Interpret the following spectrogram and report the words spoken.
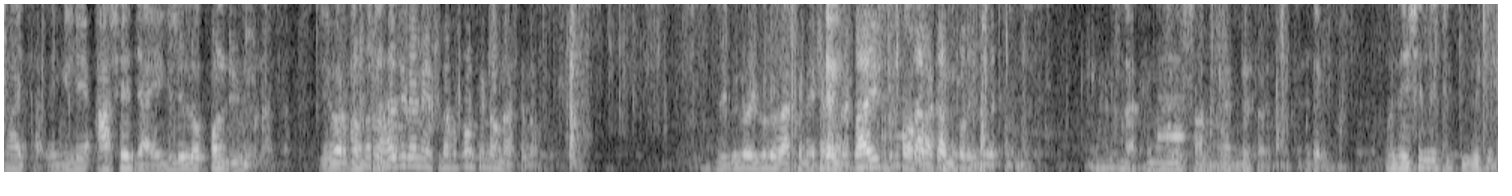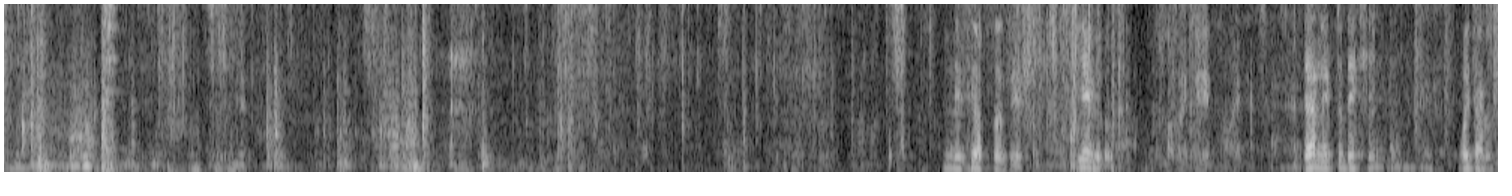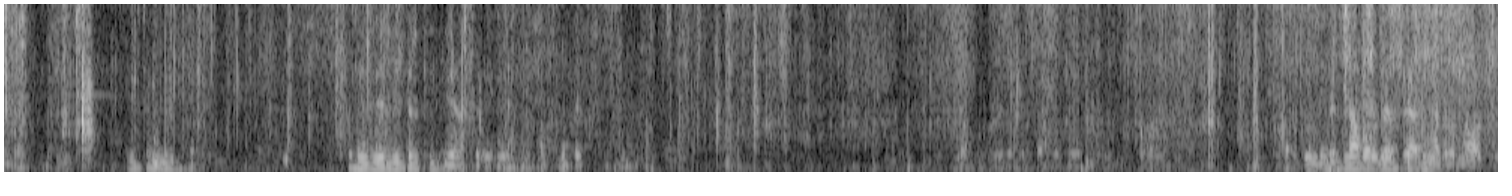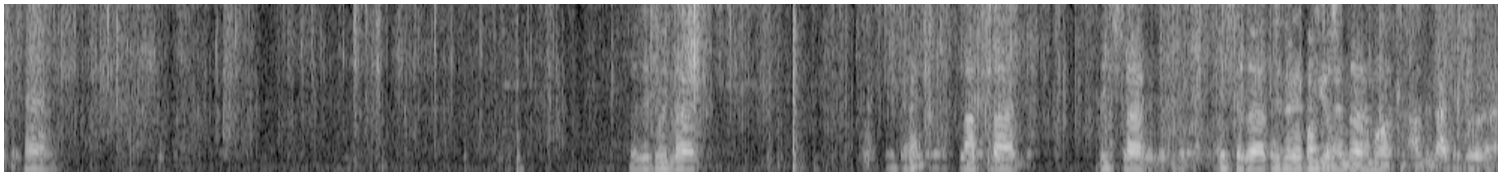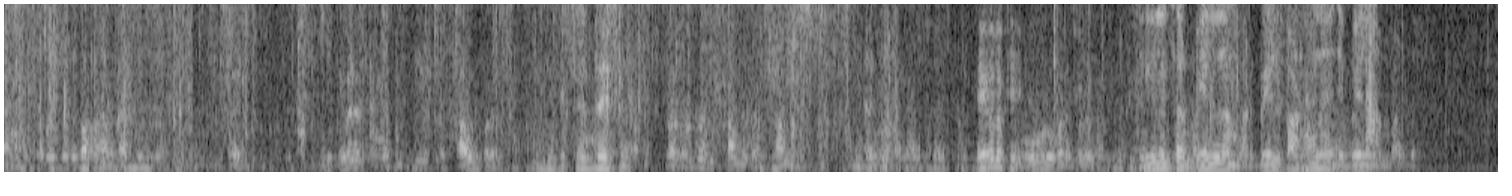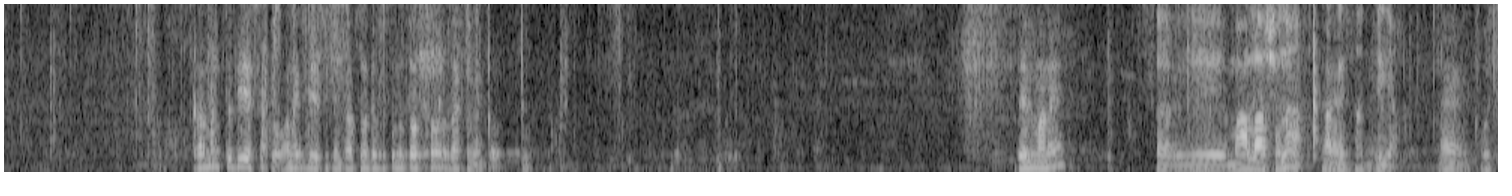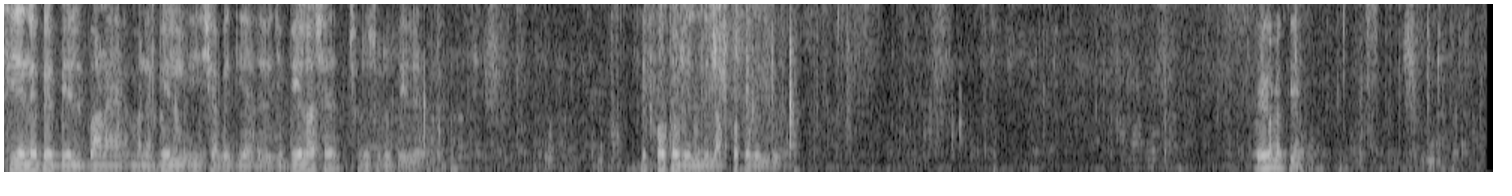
নাই স্যার এগুলি আসে যায় এগুলি হলো কন্টিনিউ না স্যার। লেবার ফাংশন হাজিরা নিয়েছেন আবার কন্টিনিউ না কেন? এগুলো এগুলো রাখেন এখানে। বাইশ স্টাফ কাজ করে এখানে। রাখেন ওগুলো সাব থাকবে তার ওই যে এসে নিচে কি দেখি। আচ্ছা ঠিক আছে। এসি অফ করে দিয়েছেন হ্যাঁ। কি এগুলো? দেন একটু দেখি। মনে ওই যে এর ভিতর কি কি আছে একটু দেখি। হ্যাঁ। দুই লাখ হ্যাঁ। পাঁচ লাখ বিশ লাখ বিশ হাজার কিছু পঞ্চাশ হাজার মেমো এগুলো কি? এগুলি স্যার বেল নাম্বার বেল পাঠায় না যে বেল নাম্বার দেয়। তার মধ্যে দিয়েছে তো অনেক দিয়েছে কিন্তু আপনার কাছে কোনো তথ্য রাখেনি তো। তেল মানে? স্যার যে মাল আসে না পাকিস্তান থেকে। হ্যাঁ। ও সিএনএফ এ বেল বানায় মানে বেল হিসাবে দিয়ে দেয় যে বেল আসে ছোট ছোট বেলের। কত বেল দিলাম কত বেল দিলাম। এগুলো কি?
